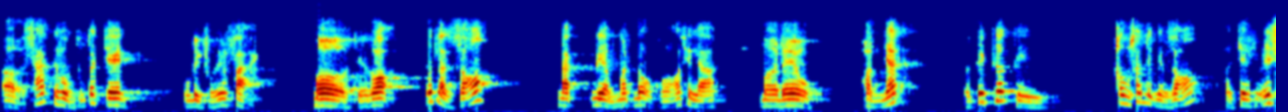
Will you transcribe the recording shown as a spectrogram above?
ở sát cái vùng trung thất trên, vùng đỉnh phổi bên phải, bờ thì gọn, rất là rõ. Đặc điểm mật độ của nó thì là mờ đều, thuần nhất. Và kích thước thì không xác định được rõ ở trên x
